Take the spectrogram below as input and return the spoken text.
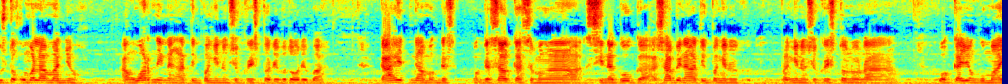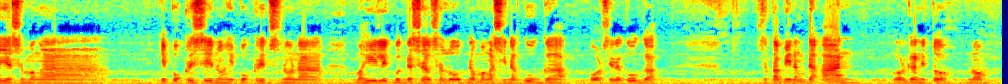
Gusto ko malaman nyo ang warning ng ating Panginoong si Kristo di ba to di ba? Kahit nga magdas- magdasal ka sa mga sinagoga sabi ng ating Panginoon Panginoong si Kristo no na huwag kayong gumaya sa mga hypocrisy no hypocrites no na mahilig magdasal sa loob ng mga sinagoga or sinagoga sa tabi ng daan or ganito no?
